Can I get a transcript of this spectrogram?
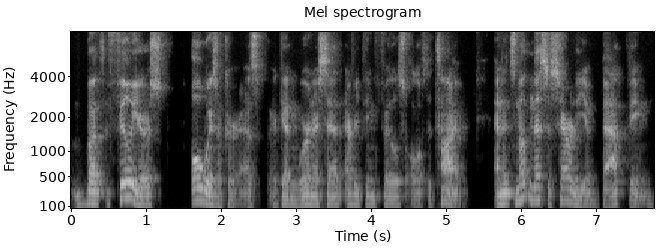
But failures always occur. As again, Werner said, everything fails all of the time. And it's not necessarily a bad thing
